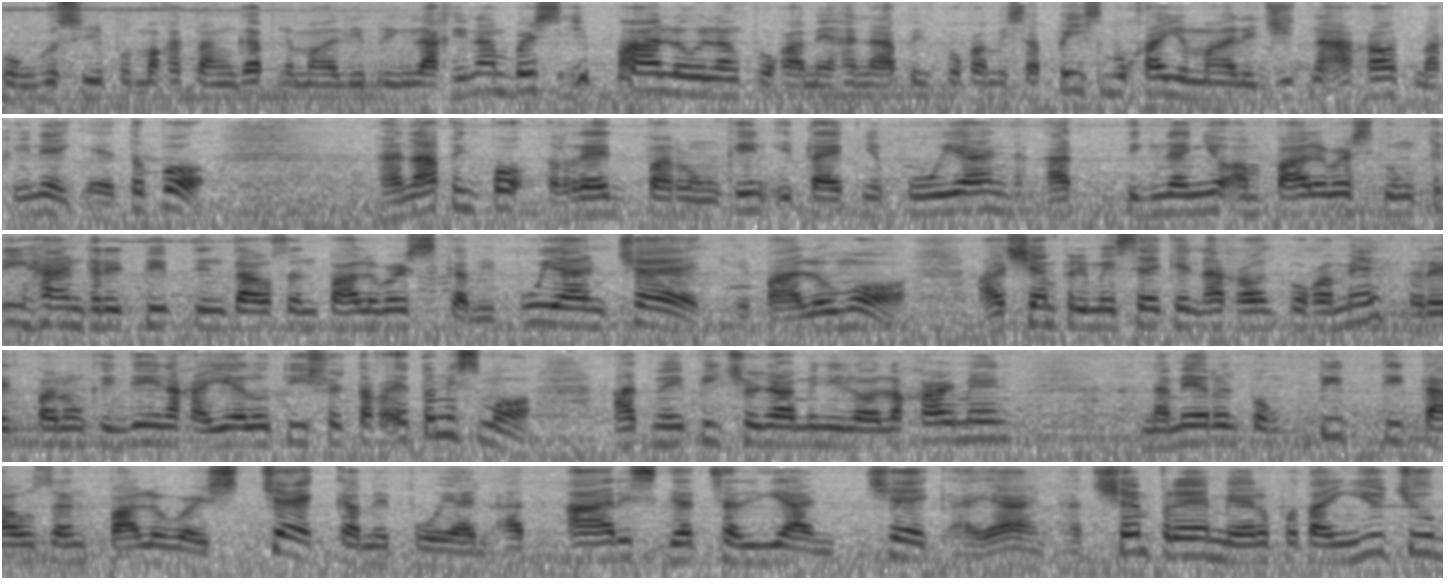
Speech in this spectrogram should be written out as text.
kung gusto niyo po makatanggap ng mga libreng lucky numbers, i-follow lang po kami. Hanapin po kami sa Facebook kayo mga legit na account, makinig. Ito po, Hanapin po Red Parungkin, i-type nyo po yan at tignan nyo ang followers. Kung 315,000 followers kami po yan, check, i-follow mo. At syempre may second account po kami, Red Parungkin din, naka-yellow t-shirt ako, ito mismo. At may picture namin ni Lola Carmen na meron pong 50,000 followers, check. Kami po yan. At Aris Gatchalian, check, ayan. At syempre meron po tayong YouTube,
